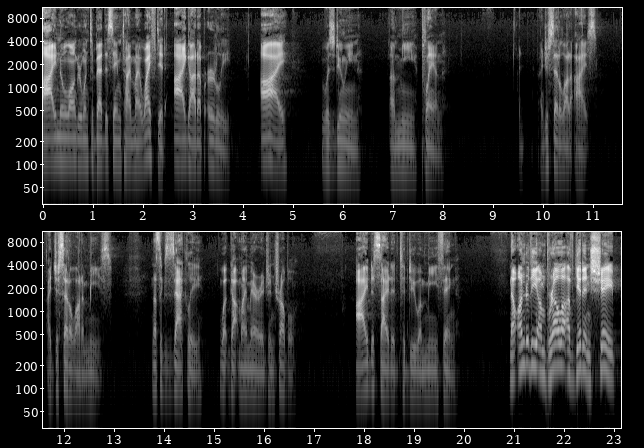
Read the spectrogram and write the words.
I no longer went to bed the same time my wife did. I got up early. I was doing a me plan. I, just said a lot of I's. I just said a lot of me's. And that's exactly what got my marriage in trouble. I decided to do a me thing. Now, under the umbrella of get in shape,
